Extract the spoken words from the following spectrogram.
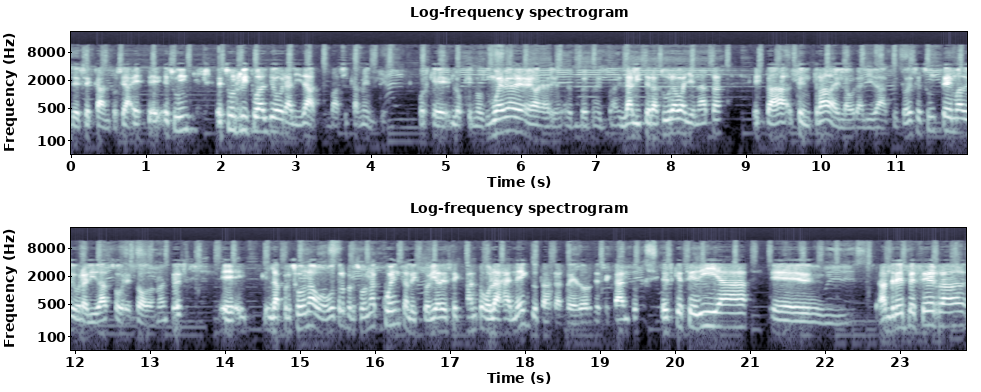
de ese canto. O sea, este es un, es un ritual de oralidad, básicamente, porque lo que nos mueve eh, eh, la literatura vallenata está centrada en la oralidad. Entonces es un tema de oralidad sobre todo, ¿no? Entonces eh, la persona o otra persona cuenta la historia de ese canto o las anécdotas alrededor de ese canto. Es que ese día Andrés Becerra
